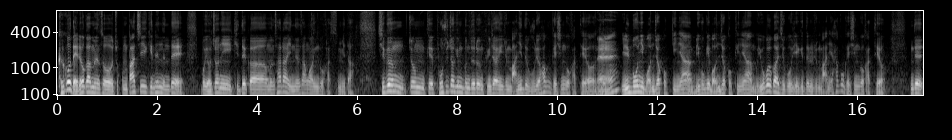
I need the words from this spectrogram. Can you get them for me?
그거 내려가면서 조금 빠지긴 했는데 뭐 여전히 기대감은 살아 있는 상황인 것 같습니다. 지금 좀 이렇게 보수적인 분들은 굉장히 좀 많이들 우려하고 계신 것 같아요. 네. 일본이 먼저 꺾이냐, 미국이 먼저 꺾이냐, 뭐 요걸 가지고 얘기들을 좀 많이 하고 계신 것 같아요. 근데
